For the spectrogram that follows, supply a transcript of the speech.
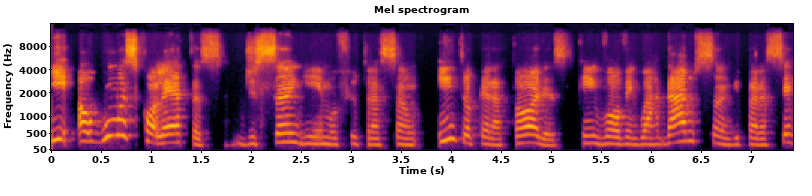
E algumas coletas de sangue e hemofiltração intraoperatórias, que envolvem guardar o sangue para ser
